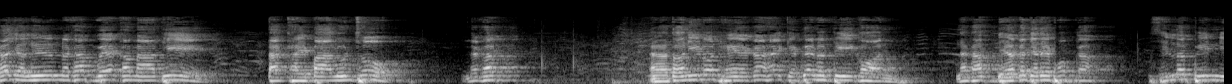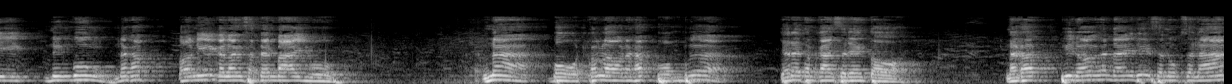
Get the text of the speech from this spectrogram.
ก็อย่าลืมนะครับแวะเข้ามาที่ตักไข่ปลาลุ้นโชคนะครับอตอนนี้รถแห่ก็ให้เก็บเครื่องดนตรีก่อนนะครับ เดี๋ยวก็จะได้พบกับศิลปินอีกหนึ่งวงนะครับ ตอนนี้กำลังสแตนบายอยู่ หน้าโบสถ์ของเรานะครับผม พื่อจะได้ทำการแสดงต่อนะครับ พี่น้องท่านใดที่สนุกสนาน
